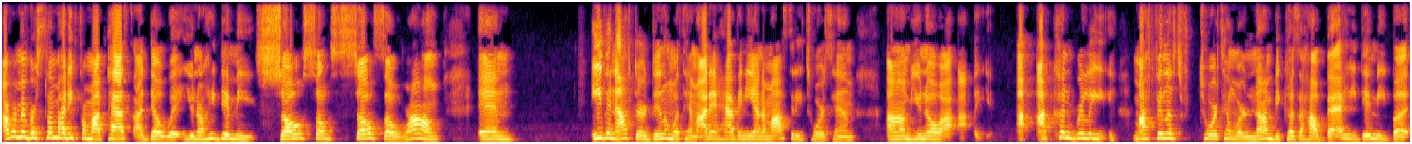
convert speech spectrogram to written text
I remember somebody from my past I dealt with, you know, he did me so, so, so, so wrong. And even after dealing with him, I didn't have any animosity towards him. Um, you know, I, I, I couldn't really, my feelings towards him were numb because of how bad he did me. But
